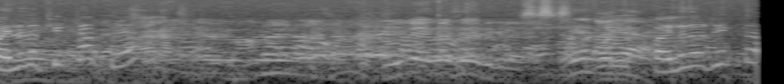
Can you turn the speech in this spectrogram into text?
पहिले तर ठीक ठाक थे पहले तो ठीक था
